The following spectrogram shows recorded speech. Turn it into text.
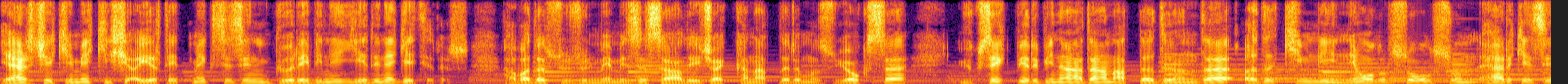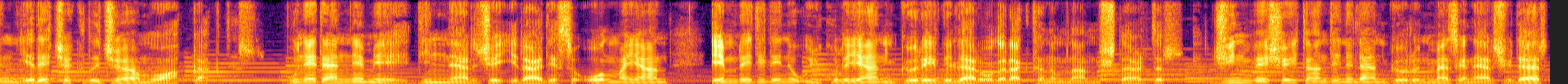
Yer çekimi kişi ayırt etmeksizin görevini yerine getirir. Havada süzülmemizi sağlayacak kanatlarımız yoksa, yüksek bir binadan atladığında adı kimliği ne olursa olsun herkesin yere çakılacağı muhakkaktır. Bu nedenle mi dinlerce iradesi olmayan, emredileni uygulayan görevliler olarak tanımlanmışlardır? Cin ve şeytan denilen görünmez enerjiler,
